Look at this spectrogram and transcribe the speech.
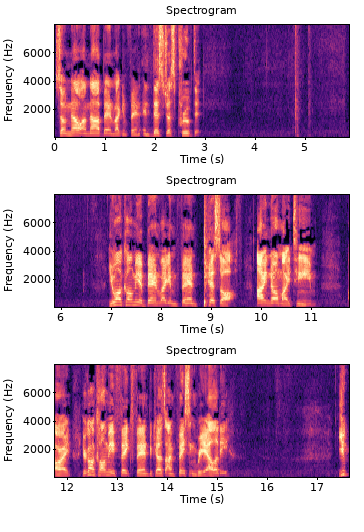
So no, I'm not a bandwagon fan, and this just proved it. You want to call me a bandwagon fan? Piss off. I know my team. Alright? You're gonna call me a fake fan because I'm facing reality? You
